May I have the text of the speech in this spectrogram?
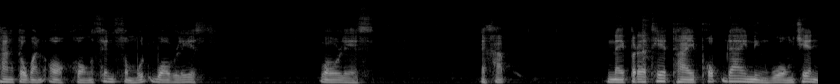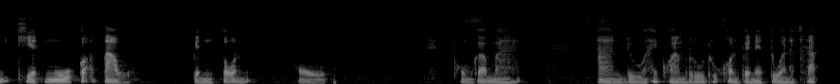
ทางตะวันออกของเส้นสมมุติวอลเลสวอลเลสนะครับ ในประเทศไทยพบได้หนึ่งวงเช่น เขียดงูเกาะเต่า เป็นต้น โอ้ผมก็มาอ่านดูให้ความรู้ทุกคนไปในตัวนะครับ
